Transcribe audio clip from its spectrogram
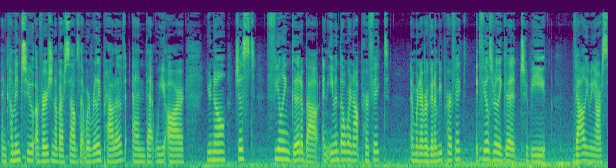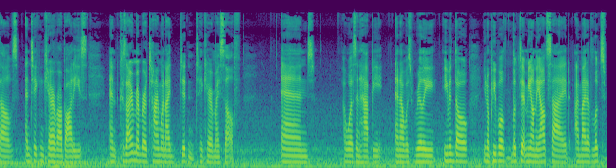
and come into a version of ourselves that we're really proud of and that we are, you know, just feeling good about. And even though we're not perfect and we're never going to be perfect, it feels really good to be valuing ourselves and taking care of our bodies. And because I remember a time when I didn't take care of myself and I wasn't happy. And I was really, even though, you know, people looked at me on the outside, I might have looked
